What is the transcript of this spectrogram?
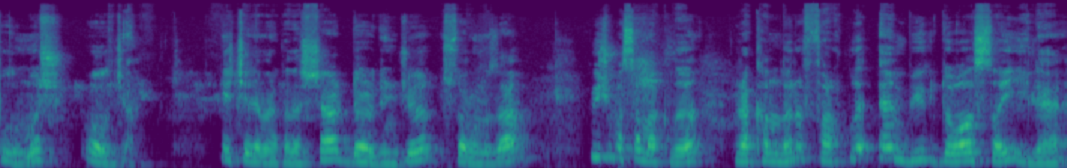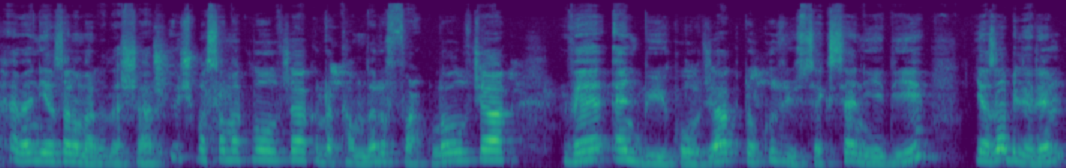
bulmuş olacağım. Geçelim arkadaşlar dördüncü sorumuza. 3 basamaklı rakamları farklı en büyük doğal sayı ile hemen yazalım arkadaşlar. 3 basamaklı olacak, rakamları farklı olacak ve en büyük olacak. 987'yi yazabilirim.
